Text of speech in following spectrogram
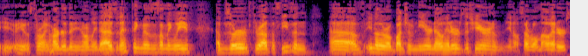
he, he was throwing harder than he normally does. And I think this is something we've observed throughout the season, uh, of, you know, there were a bunch of near no hitters this year and, you know, several no hitters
